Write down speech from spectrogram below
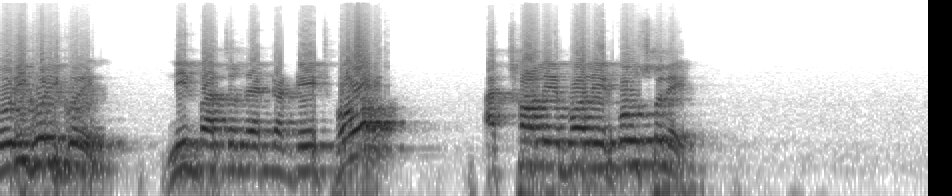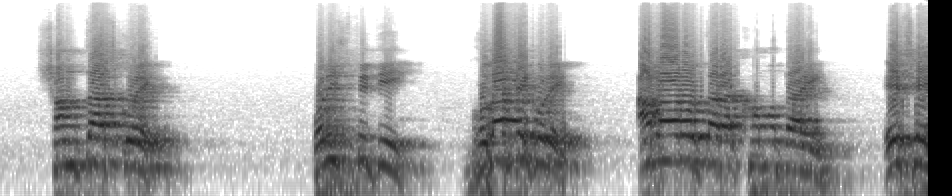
তড়িঘড়ি করে নির্বাচনের একটা ডেট হোক আর ছলে, বলে, কৌশলে সন্ত্রাস করে, পরিস্থিতি ঘোলাটে করে আবারও তারা ক্ষমতায় এসে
